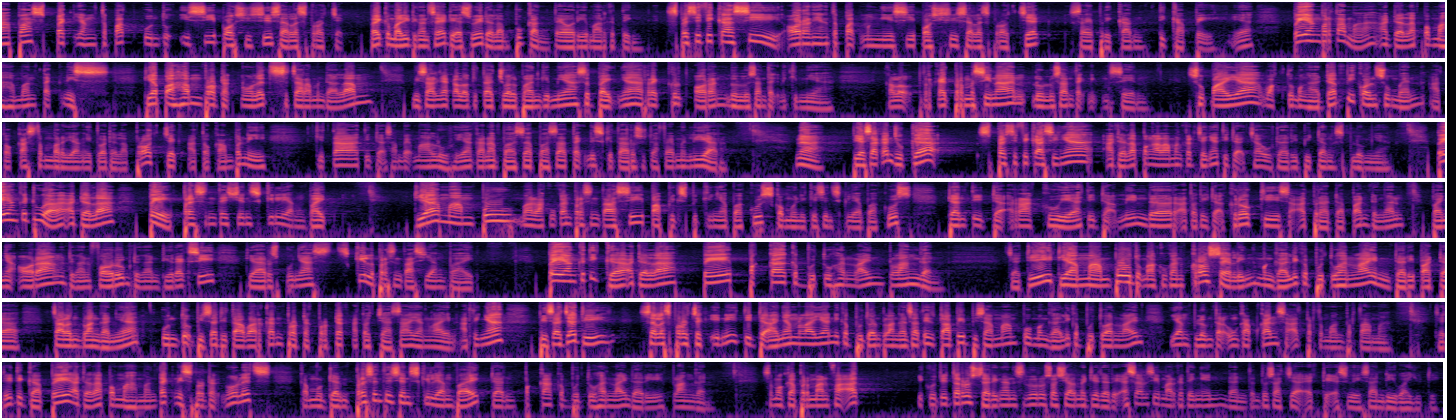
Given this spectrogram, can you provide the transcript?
Apa spek yang tepat untuk isi posisi sales project? Baik kembali dengan saya DSW dalam bukan teori marketing. Spesifikasi orang yang tepat mengisi posisi sales project saya berikan 3P ya. P yang pertama adalah pemahaman teknis. Dia paham product knowledge secara mendalam. Misalnya kalau kita jual bahan kimia, sebaiknya rekrut orang lulusan teknik kimia. Kalau terkait permesinan, lulusan teknik mesin supaya waktu menghadapi konsumen atau customer yang itu adalah project atau company kita tidak sampai malu ya karena bahasa-bahasa teknis kita harus sudah familiar. Nah, biasakan juga spesifikasinya adalah pengalaman kerjanya tidak jauh dari bidang sebelumnya. P yang kedua adalah P, presentation skill yang baik. Dia mampu melakukan presentasi, public speakingnya bagus, communication skillnya bagus, dan tidak ragu ya, tidak minder atau tidak grogi saat berhadapan dengan banyak orang, dengan forum, dengan direksi. Dia harus punya skill presentasi yang baik. P yang ketiga adalah P peka kebutuhan lain pelanggan. Jadi dia mampu untuk melakukan cross selling, menggali kebutuhan lain daripada calon pelanggannya untuk bisa ditawarkan produk-produk atau jasa yang lain. Artinya bisa jadi sales project ini tidak hanya melayani kebutuhan pelanggan saat itu, tapi bisa mampu menggali kebutuhan lain yang belum terungkapkan saat pertemuan pertama. Jadi 3P adalah pemahaman teknis product knowledge, kemudian presentation skill yang baik, dan peka kebutuhan lain dari pelanggan. Semoga bermanfaat Ikuti terus jaringan seluruh sosial media dari SLC Marketing In dan tentu saja at DSW Sandi Wayudi.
